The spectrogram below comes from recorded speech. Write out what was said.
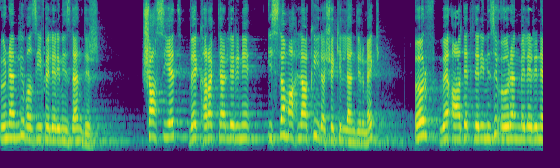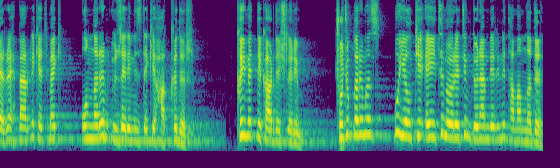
önemli vazifelerimizdendir. Şahsiyet ve karakterlerini İslam ahlakıyla şekillendirmek, örf ve adetlerimizi öğrenmelerine rehberlik etmek onların üzerimizdeki hakkıdır. Kıymetli kardeşlerim, çocuklarımız bu yılki eğitim öğretim dönemlerini tamamladı.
